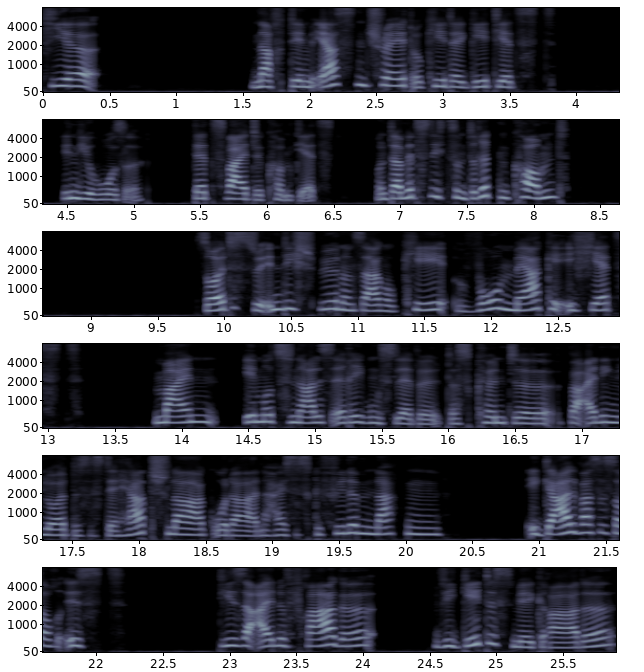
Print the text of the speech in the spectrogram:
hier nach dem ersten Trade, okay, der geht jetzt in die Hose. Der zweite kommt jetzt. Und damit es nicht zum dritten kommt, solltest du in dich spüren und sagen, okay, wo merke ich jetzt mein emotionales Erregungslevel. Das könnte bei einigen Leuten, das ist der Herzschlag oder ein heißes Gefühl im Nacken. Egal was es auch ist, diese eine Frage, wie geht es mir gerade?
